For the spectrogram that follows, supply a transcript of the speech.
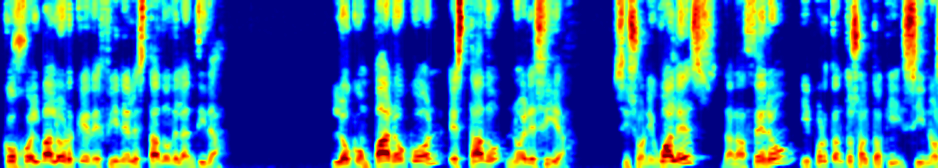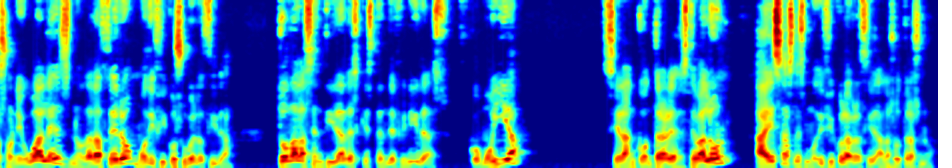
Cojo el valor que define el estado de la entidad. Lo comparo con estado no eresía. Si son iguales, dará 0 y por tanto salto aquí. Si no son iguales, no dará 0, modifico su velocidad. Todas las entidades que estén definidas como IA serán contrarias a este valor, a esas les modifico la velocidad, a las otras no.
